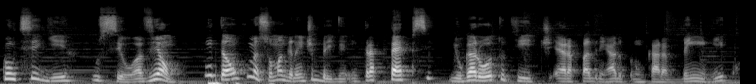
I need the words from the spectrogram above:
conseguir o seu avião. Então começou uma grande briga entre a Pepsi e o garoto, que era padrinhado por um cara bem rico,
